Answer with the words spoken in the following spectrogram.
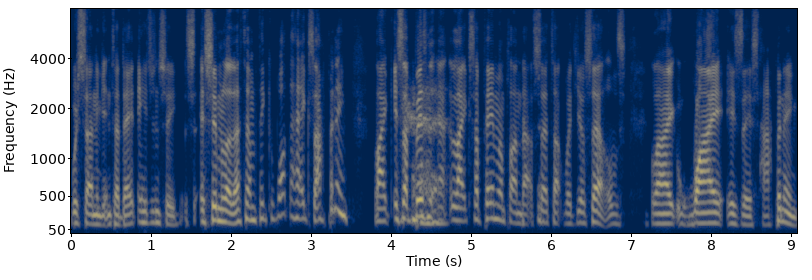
We're sending it into a debt agency. It's a similar letter. I'm thinking, what the heck's happening? Like, it's a business, like, it's a payment plan that's set up with yourselves. Like, why is this happening?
